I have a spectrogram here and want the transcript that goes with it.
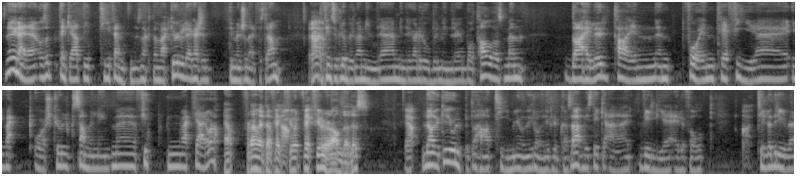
Så det er greier. Og så tenker jeg at de 10-15 du snakket om hvert kull, det er kanskje dimensjonert for Strand. Ja, Det fins jo klubber som er mindre, mindre garderober, mindre båthall. altså, Men da heller ta inn en, få inn 3-4 i hvert årskull sammenlignet med 14 hvert fjerde år. da. Ja, For der vet jeg Flekkefjord. Flekkefjord er det annerledes. Det hadde ikke hjulpet å ha 10 millioner kroner i klubbkassa hvis det ikke er vilje eller folk til å drive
